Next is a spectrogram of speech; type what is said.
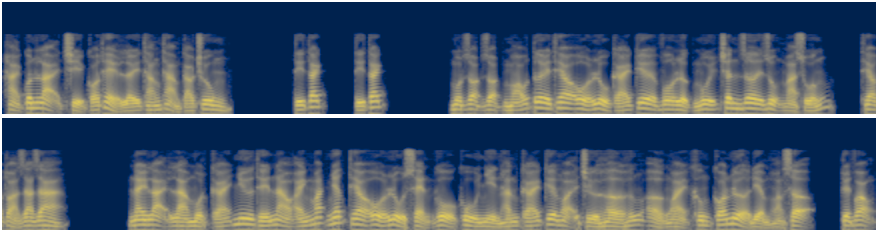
hải quân lại chỉ có thể lấy thắng thảm cáo chung. Tí tách, tí tách. Một giọt giọt máu tươi theo ổ lủ cái kia vô lực mũi chân rơi rụng mà xuống, theo tỏa ra ra. Nay lại là một cái như thế nào ánh mắt nhất theo ổ lù sẻn gỗ cụ nhìn hắn cái kia ngoại trừ hờ hững ở ngoài không có nửa điểm hoảng sợ, tuyệt vọng,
